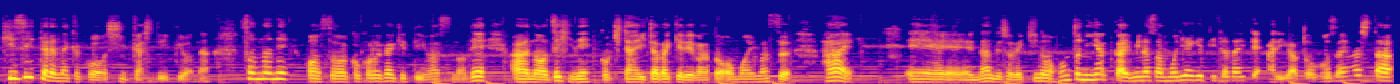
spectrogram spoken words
気づいたらなんかこう進化していくような、そんなね、放送を心がけていますので、あの、ぜひね、ご期待いただければと思います。はい。えー、なんでしょうね。昨日本当に200回皆さん盛り上げていただいてありがとうございました。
